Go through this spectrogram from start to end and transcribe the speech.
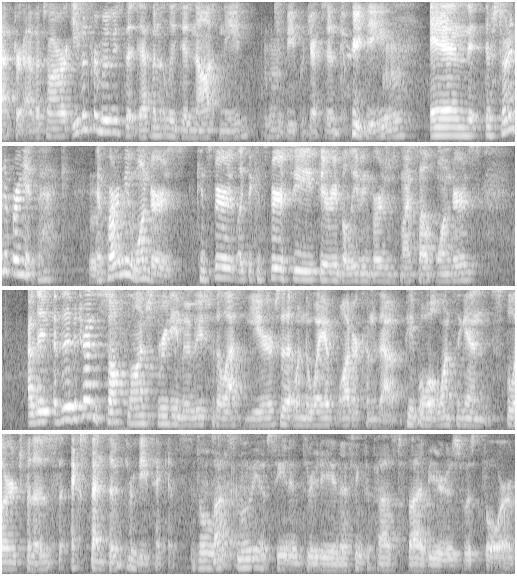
after Avatar, even for movies that definitely did not need to be projected in 3D, and they're starting to bring it back. And part of me wonders, conspiracy like the conspiracy theory believing version of myself wonders, are they have they been trying to soft launch 3D movies for the last year so that when The Way of Water comes out, people will once again splurge for those expensive 3D tickets? The last movie I've seen in 3D, and I think the past five years, was Thor,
